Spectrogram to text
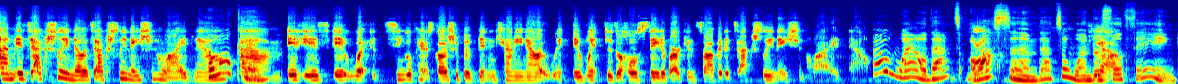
Um, it's actually no, it's actually nationwide now. Oh, okay. Um, it is it what single parent scholarship of Benton County now. It went, it went through the whole state of Arkansas, but it's actually nationwide now. Oh wow, that's yeah. awesome! That's a wonderful yeah. thing.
